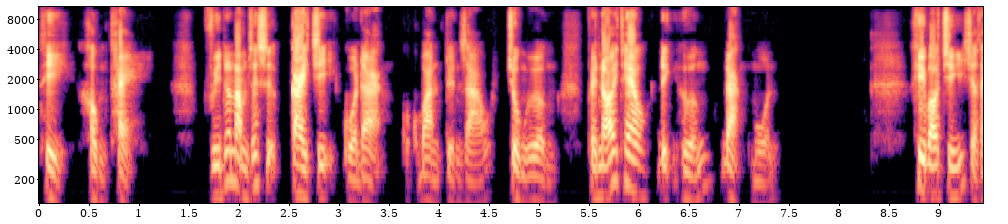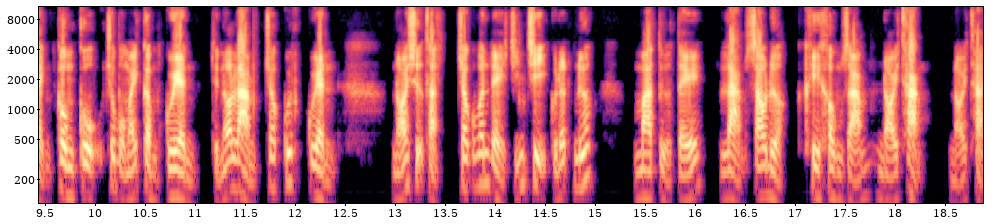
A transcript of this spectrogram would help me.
thì không thể. Vì nó nằm dưới sự cai trị của Đảng, của Ban tuyên giáo, Trung ương, phải nói theo định hướng Đảng muốn. Khi báo chí trở thành công cụ cho bộ máy cầm quyền thì nó làm cho quyết quyền nói sự thật trong các vấn đề chính trị của đất nước mà tử tế làm sao được khi không dám nói thẳng, nói thật.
